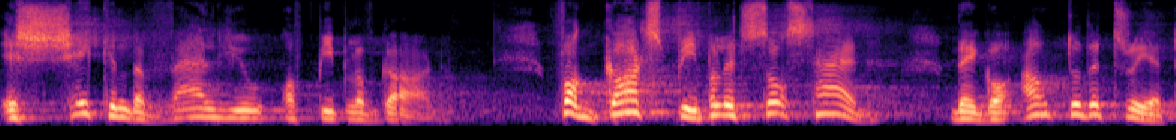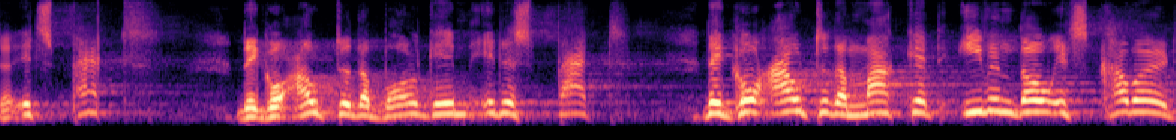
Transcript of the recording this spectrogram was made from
is shaken the value of people of God. For God's people, it's so sad. They go out to the theater, it's packed. They go out to the ball game, it is packed. They go out to the market, even though it's covered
